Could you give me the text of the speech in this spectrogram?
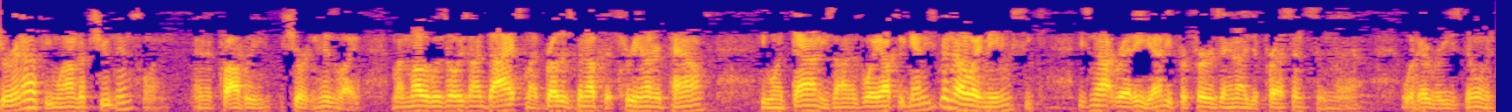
Sure enough, he wound up shooting insulin, and it probably shortened his life. My mother was always on diets. My brother's been up to 300 pounds. He went down. He's on his way up again. He's been to OA meetings. He, he's not ready yet. He prefers antidepressants and. Uh, whatever he's doing.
